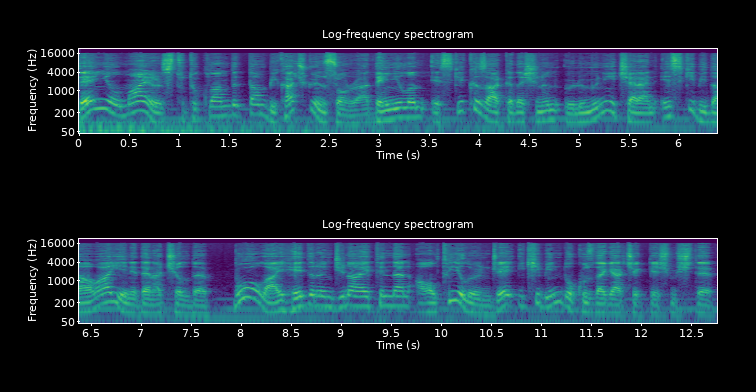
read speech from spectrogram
Daniel Myers tutuklandıktan birkaç gün sonra Daniel'ın eski kız arkadaşının ölümünü içeren eski bir dava yeniden açıldı. Bu olay Heather'ın cinayetinden 6 yıl önce 2009'da gerçekleşmişti.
